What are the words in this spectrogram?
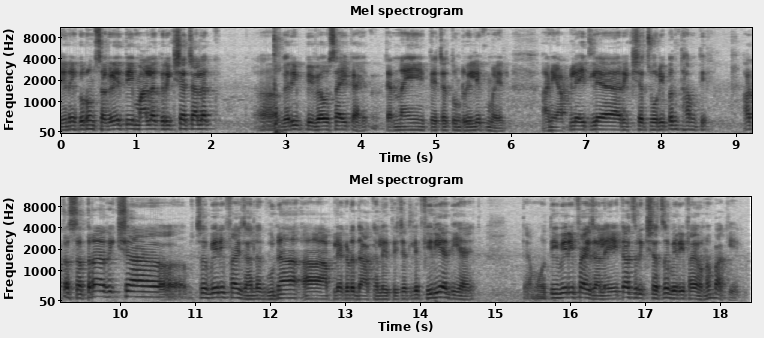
जेणेकरून सगळे ते मालक रिक्षा चालक अं, गरीब व्यावसायिक आहेत. त्यांनाही त्याच्यातून रिलीफ मिळेल. आणि आपल्या इथल्या रिक्षा चोरी पण थांबतील. आता सतरा रिक्षाचं व्हेरीफाय झालं. गुन्हा आपल्याकडे दाखल आहे. त्याच्यातले फिर्यादी आहेत. त्यामुळे ते व्हेरीफाय झालं एकाच रिक्षाचं व्हेरीफाय होणं बाकी आहे.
